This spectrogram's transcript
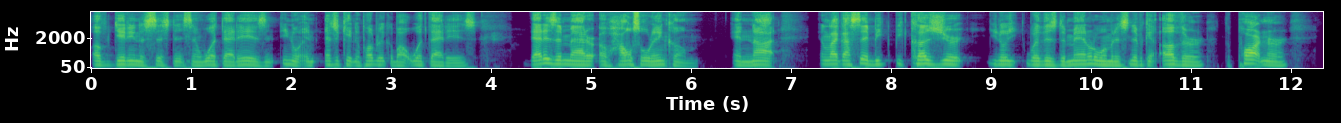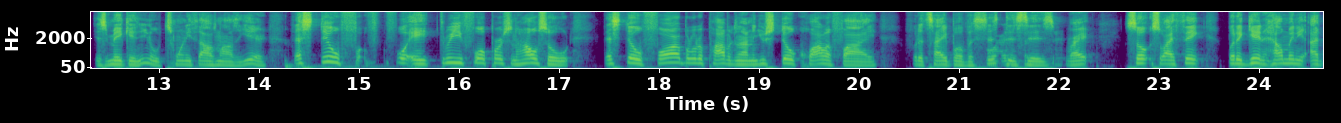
of getting assistance and what that is, and you know, and educating the public about what that is, that is a matter of household income and not. And like I said, be, because you're, you know, whether it's the man or the woman, the significant other, the partner, is making you know twenty thousand dollars a year, that's still f- for a three four person household. That's still far below the poverty line, and you still qualify for the type of assistances, right? So so I think, but again, how many? I,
